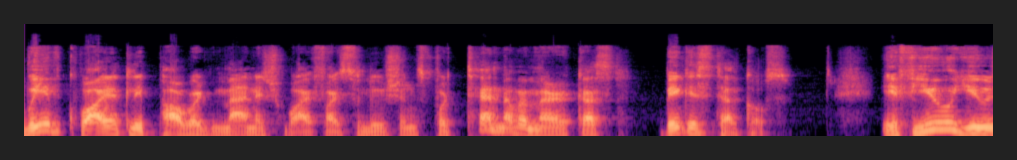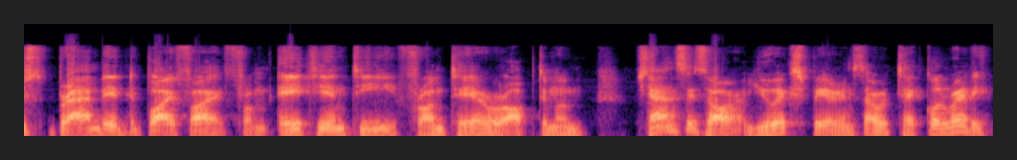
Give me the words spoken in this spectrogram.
we've quietly powered managed Wi Fi solutions for 10 of America's biggest telcos. If you use branded Wi-Fi from AT&T, Frontier, or Optimum, chances are you experience our tech already.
